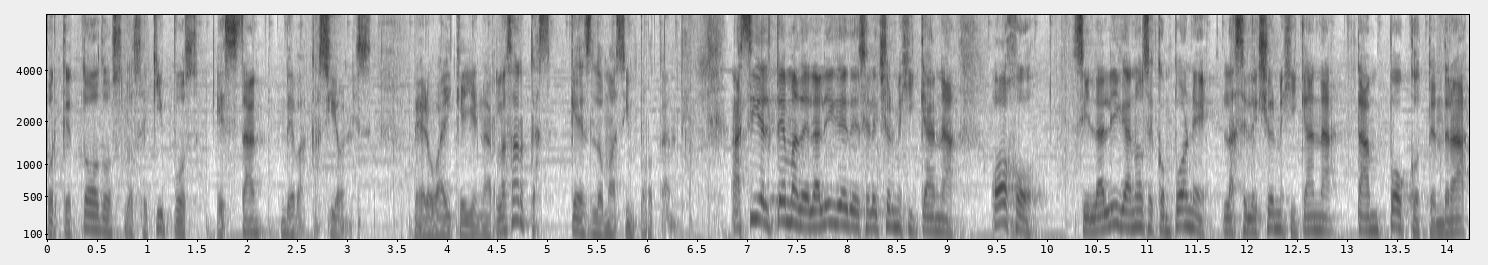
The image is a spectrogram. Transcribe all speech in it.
Porque todos los equipos están de vacaciones pero hay que llenar las arcas, que es lo más importante. Así el tema de la liga de selección mexicana. Ojo, si la liga no se compone, la selección mexicana tampoco tendrá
